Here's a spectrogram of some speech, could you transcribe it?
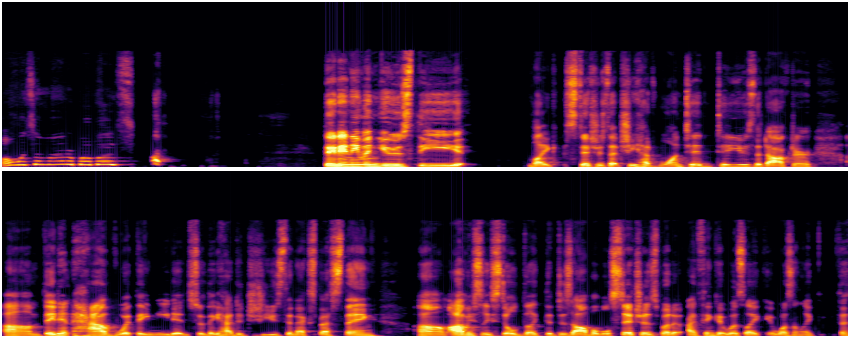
oh, what's the matter, Bubba's? They didn't even use the like stitches that she had wanted to use the doctor um they didn't have what they needed so they had to use the next best thing um obviously still like the dissolvable stitches but i think it was like it wasn't like the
